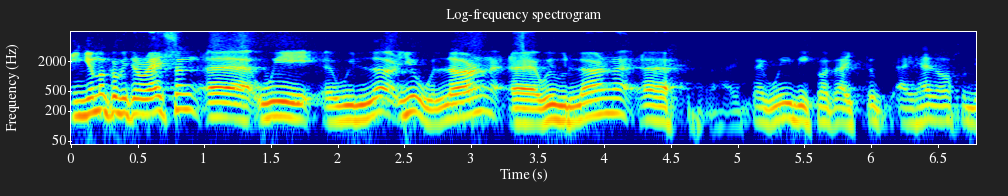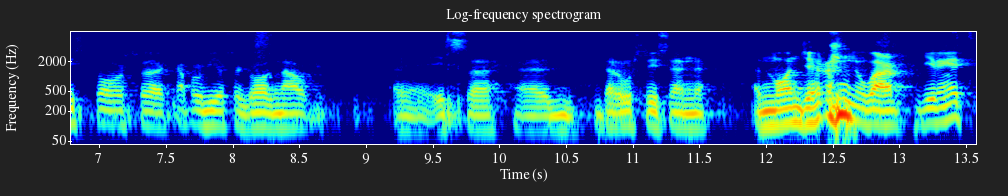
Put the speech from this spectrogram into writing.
in human computer uh, we, uh, we learn, you will learn, uh, we will learn, uh, I say we because I took, I had also this course a couple of years ago now, it's uh, De Russis and, and Monger who are giving it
